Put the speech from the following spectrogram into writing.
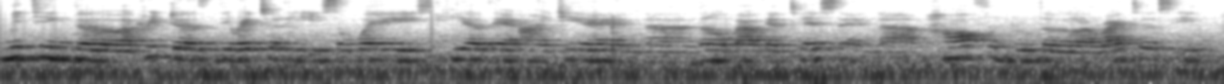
Meeting the readers directly is a way to hear their idea and uh, know about their taste. And uh, how often do the writers in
